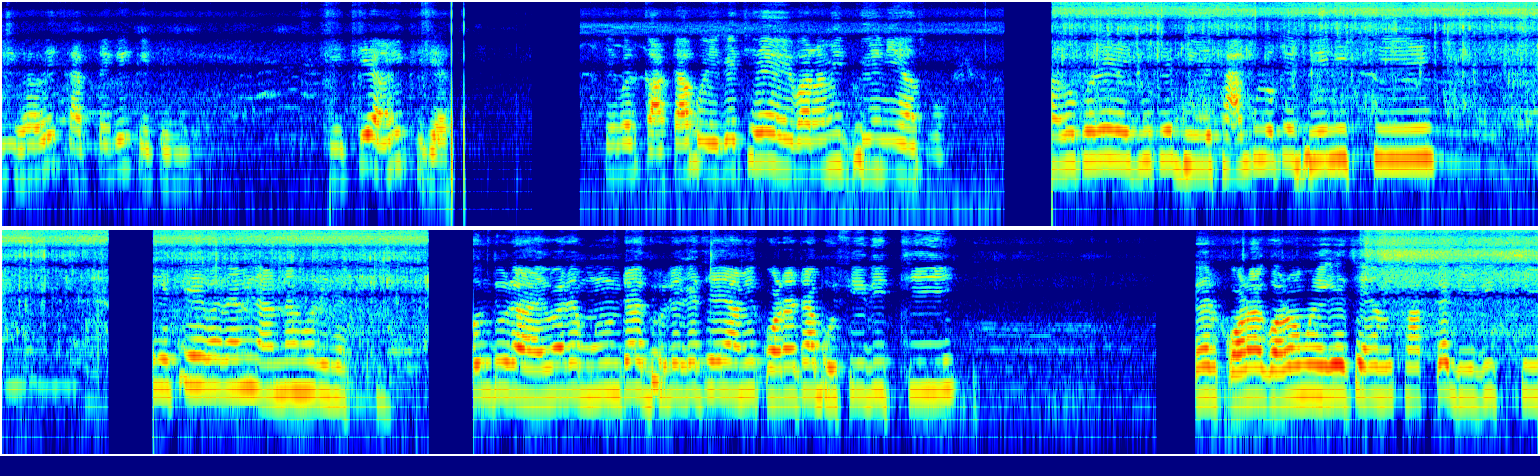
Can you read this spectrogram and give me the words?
এইভাবে শাকটাকে কেটে নেব। কেটে আমি ফিরে আসছি। এবার কাটা হয়ে গেছে, এবার আমি ধুয়ে নিয়ে আসব। ভালো করে এগুলোকে ধুয়ে, শাকগুলোকে ধুয়ে নিচ্ছি। গেছে, এবার আমি রান্না করে যাচ্ছি। বন্ধুরা, এবারে মুনটা ধরে গেছে, আমি কড়াটা বসিয়ে দিচ্ছি। এবার কড়া গরম হয়ে গেছে, আমি শাকটা দিয়ে দিচ্ছি।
